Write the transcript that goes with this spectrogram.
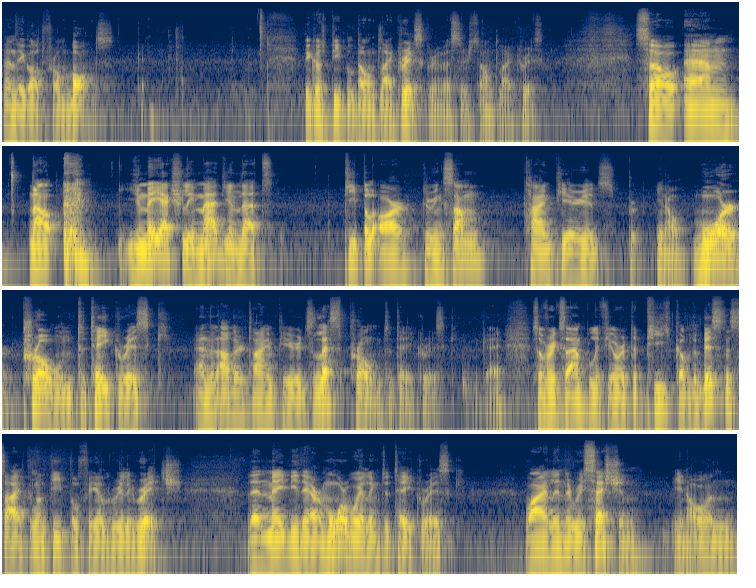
than they got from bonds. Okay? Because people don't like risk, or investors don't like risk. So um, now you may actually imagine that people are during some time periods, you know, more prone to take risk, and in other time periods less prone to take risk. Okay. So, for example, if you're at the peak of the business cycle and people feel really rich, then maybe they are more willing to take risk. While in a recession, you know, and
